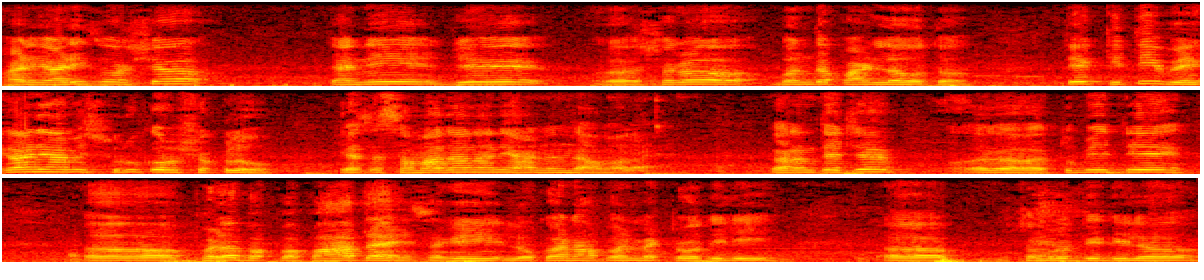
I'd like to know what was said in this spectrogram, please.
आणि अडीच वर्ष त्यांनी जे सगळं बंद पाडलं होतं ते किती वेगाने आम्ही सुरू करू शकलो याचं समाधान आणि आनंद आम्हाला आहे. कारण त्याचे तुम्ही ते फळं प- पाहत आहे सगळी लोकांना आपण मेट्रो दिली समृद्धी दिलं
